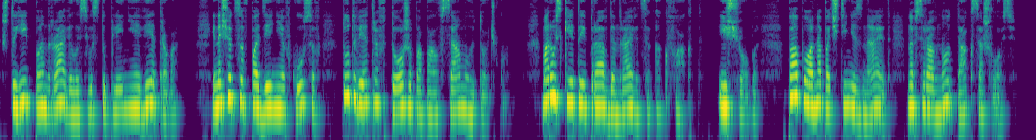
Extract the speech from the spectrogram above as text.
что ей понравилось выступление Ветрова. И насчет совпадения вкусов, тут Ветров тоже попал в самую точку. Маруське это и правда нравится, как факт. Еще бы. Папу она почти не знает, но все равно так сошлось.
